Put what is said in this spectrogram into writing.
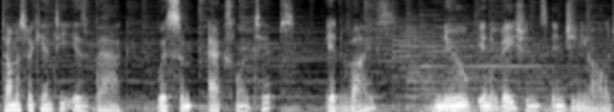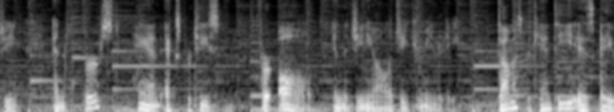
Thomas MacEntee is back with some excellent tips, advice, new innovations in genealogy, and first hand expertise for all in the genealogy community. Thomas MacEntee is a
